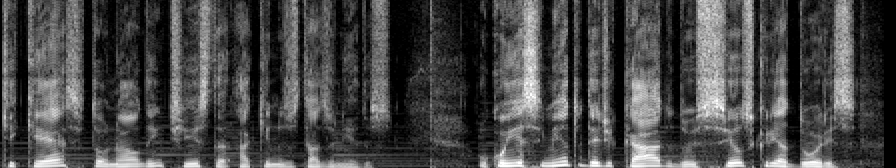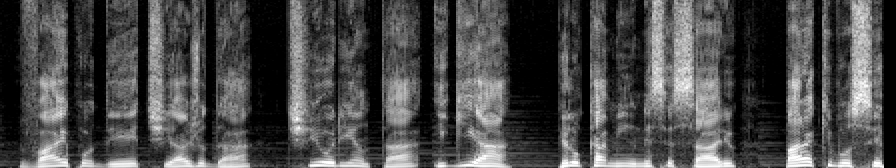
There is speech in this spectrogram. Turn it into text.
que quer se tornar um dentista aqui nos Estados Unidos. O conhecimento dedicado dos seus criadores vai poder te ajudar, te orientar e guiar pelo caminho necessário para que você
